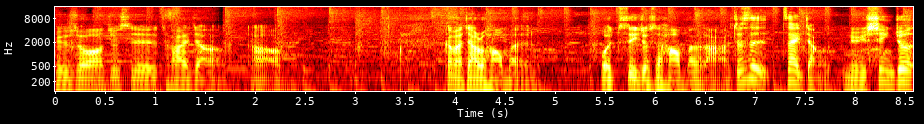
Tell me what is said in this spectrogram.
比如说，就是他会讲啊，干嘛加入豪门？我自己就是豪门啦，就是在讲女性就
